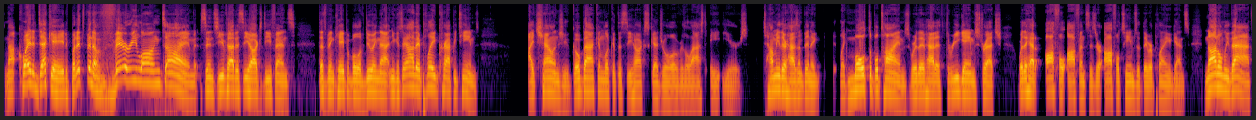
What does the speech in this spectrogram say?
not quite a decade, but it's been a very long time since you've had a Seahawks defense that's been capable of doing that. And you can say, oh, they played crappy teams. I challenge you, go back and look at the Seahawks schedule over the last eight years. Tell me there hasn't been a like multiple times where they've had a three game stretch where they had awful offenses or awful teams that they were playing against. Not only that,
